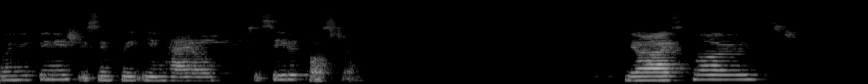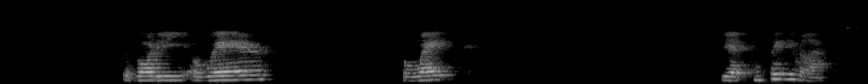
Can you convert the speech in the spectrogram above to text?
When you finish, you simply inhale to seated posture. The eyes closed, the body aware, awake, yet completely relaxed.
